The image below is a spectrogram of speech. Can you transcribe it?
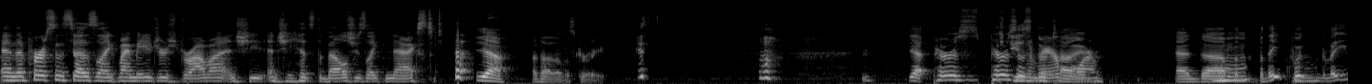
and the person says like my major's drama and she and she hits the bell she's like next Yeah. I thought that was great. yeah, Paris Paris She's has no time, form. And uh, Mhm. but but they quick Mhm. they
